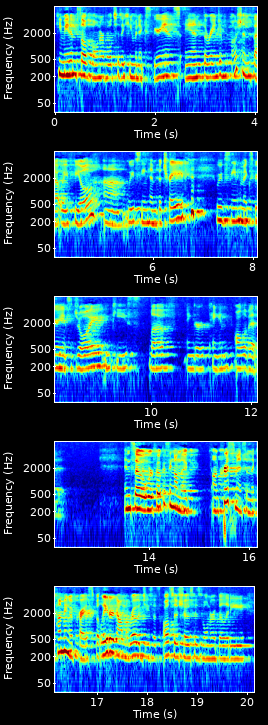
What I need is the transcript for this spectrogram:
He made himself vulnerable to the human experience and the range of emotions that we feel. Um, we've seen him betrayed, we've seen him experience joy and peace, love, anger, pain, all of it. And so we're focusing on the on Christmas and the coming of Christ, but later down the road, Jesus also shows his vulnerability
